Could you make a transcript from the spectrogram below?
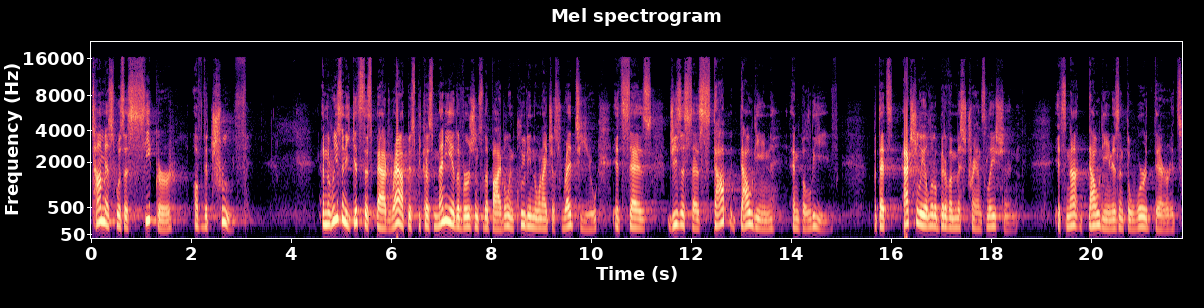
Thomas was a seeker of the truth. And the reason he gets this bad rap is because many of the versions of the Bible, including the one I just read to you, it says, Jesus says, stop doubting and believe. But that's actually a little bit of a mistranslation. It's not doubting, isn't the word there. It's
